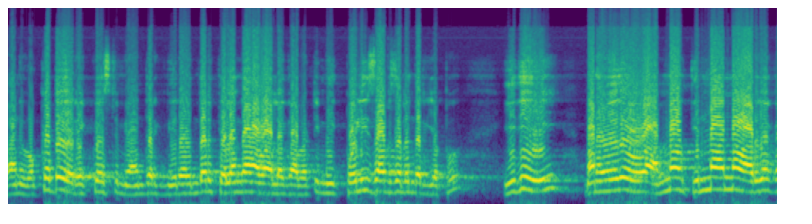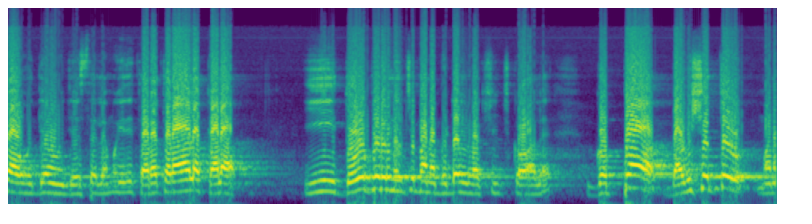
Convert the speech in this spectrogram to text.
కానీ ఒక్కటే రిక్వెస్ట్ మీ అందరికి మీరందరూ తెలంగాణ వాళ్ళే కాబట్టి మీ పోలీస్ ఆఫీసర్ అందరికి చెప్పు. ఇది మనం ఏదో అన్నం తిన్న అన్నం అరగక ఉద్యమం చేస్తలేము. ఇది తరతరాల కళ ఈ దోపిడి నుంచి మన బిడ్డలను రక్షించుకోవాలి. గొప్ప భవిష్యత్తు మన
